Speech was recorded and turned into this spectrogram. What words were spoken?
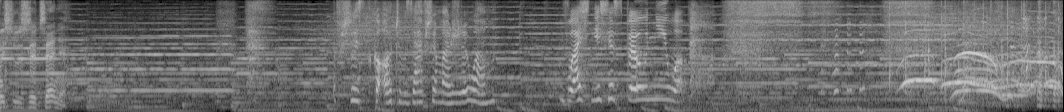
pomyśl życzenie. Wszystko, o czym zawsze marzyłam, właśnie się spełniło.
